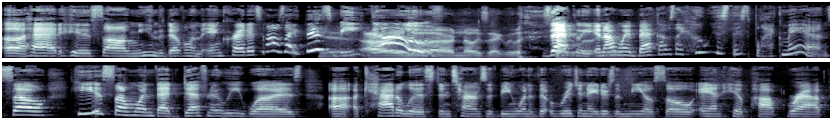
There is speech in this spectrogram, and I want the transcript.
uh, had his song "Me and the Devil" in the end credits, and I was like, "This yeah, beat I already, know, I already know exactly what exactly." About, and yeah. I went back, I was like, "Who is this black man?" So he is someone that definitely was uh, a catalyst in terms of being one of the originators of neo soul and hip hop rap.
